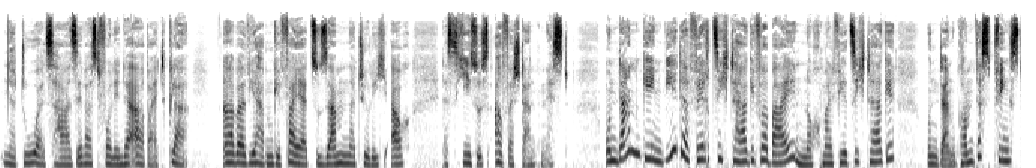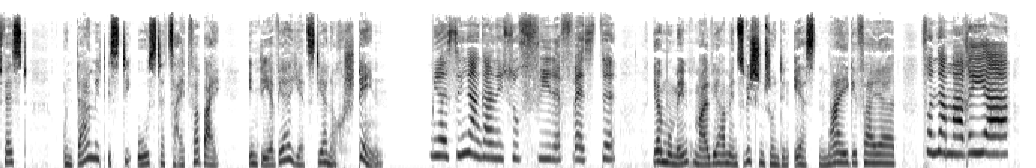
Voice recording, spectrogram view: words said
Na, du als Hase warst voll in der Arbeit, klar. Aber wir haben gefeiert zusammen natürlich auch, dass Jesus auferstanden ist. Und dann gehen wieder 40 Tage vorbei, nochmal 40 Tage, und dann kommt das Pfingstfest, und damit ist die Osterzeit vorbei, in der wir jetzt ja noch stehen. Mir sind ja gar nicht so viele Feste. Ja, Moment mal, wir haben inzwischen schon den 1. Mai gefeiert. Von der Maria.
